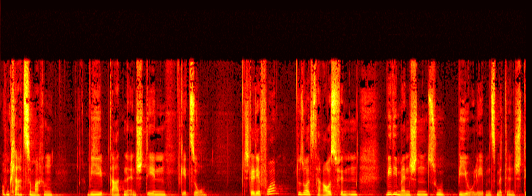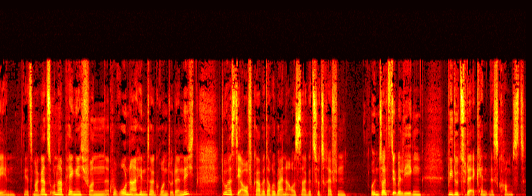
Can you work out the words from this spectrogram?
um klar zu machen, wie Daten entstehen, geht so. Stell dir vor, du sollst herausfinden, wie die Menschen zu Bio-Lebensmitteln stehen. Jetzt mal ganz unabhängig von Corona-Hintergrund oder nicht. Du hast die Aufgabe, darüber eine Aussage zu treffen und sollst dir überlegen, wie du zu der Erkenntnis kommst.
